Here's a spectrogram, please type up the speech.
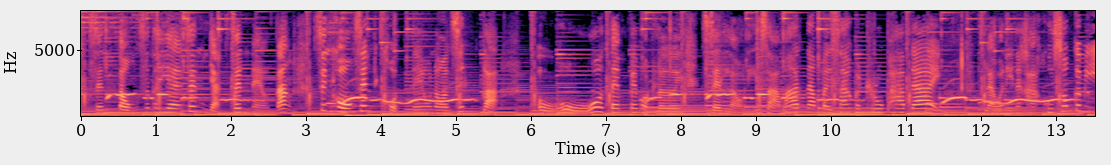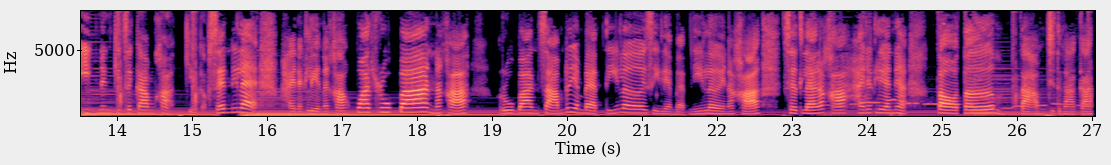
ทั้งเส้นตรงเส้นทะแยงเส้นหยักเส้นแนวตั้ง เส้นโค้งเส้นขดแนวนอนเส้นประโอ้โห เต็มไปหมดเลย เส้นเหล่านี้สามารถนำไปสร้างเป็นรูปภาพได้ แล้ววันนี้นะคะครูส้มก็มีอีกหนึ่งกิจกรรมค่ะ เกี่ยวกับเส้นนี่แหละ ให้นักเรียนนะคะ วาดรูปบ้านนะคะ รูปบ้านสามเหลี่ยมแบบนี้เลย สี่เหลี่ยมแบบนี้เลยนะคะ เสร็จแล้วนะคะให้นักเรียนเนี่ยต่อเติมตามจินตนาการ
